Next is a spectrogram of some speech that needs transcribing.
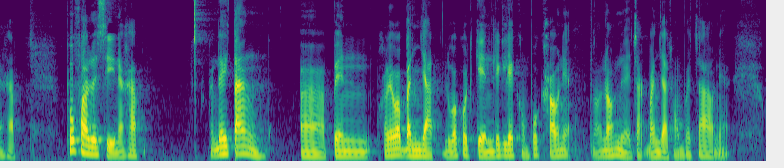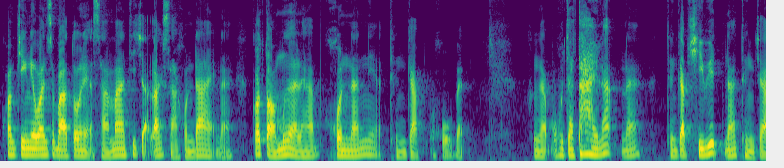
นะครับ พวกฟาริสีนะครับ ได้ตั้งอ่าเป็นเขาเรียกว่าบัญญัติหรือว่ากฎเกณฑ์เล็ก ๆ ของพวกเขาเนี่ยนอกเหนือจากบัญญัติของพระเจ้าเนี่ยความจริงในวันสบาโตเนี่ยสามารถที่จะรักษาคนได้นะก็ต่อเมื่อนะครับคนนั้นเนี่ยถึงกับโอ้โหแบบถึงกับโอ้โหจะตายแล้วนะถึงกับชีวิตนะถึงจะ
